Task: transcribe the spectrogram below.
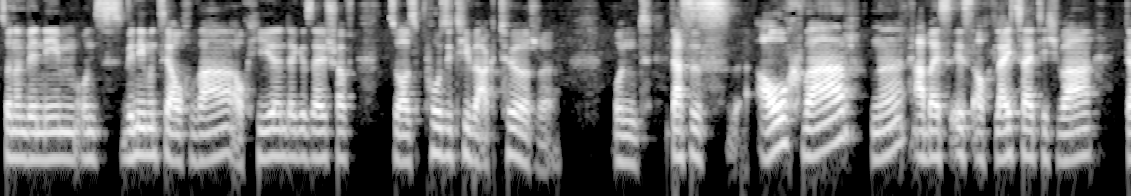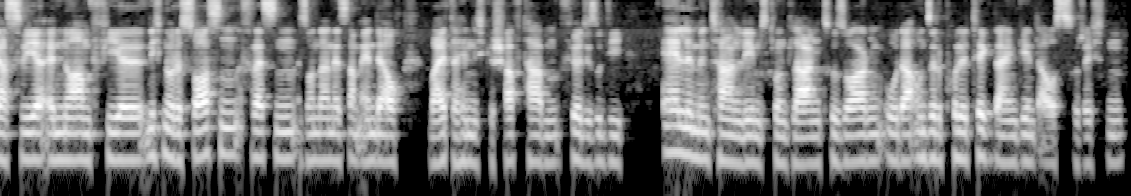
sondern wir nehmen uns, wir nehmen uns ja auch wahr, auch hier in der Gesellschaft, so als positive Akteure. Und das ist auch wahr, ne? aber es ist auch gleichzeitig wahr, dass wir enorm viel, nicht nur Ressourcen fressen, sondern es am Ende auch weiterhin nicht geschafft haben, für die, so die elementaren Lebensgrundlagen zu sorgen oder unsere Politik dahingehend auszurichten.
